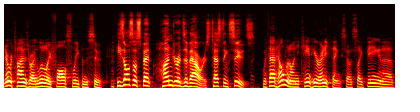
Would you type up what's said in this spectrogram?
There were times where I'd literally fall asleep in the suit. He's also spent hundreds of hours testing suits. With that helmet on, you can't hear anything, so it's like being in a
